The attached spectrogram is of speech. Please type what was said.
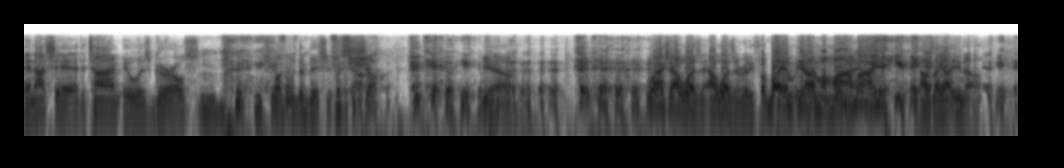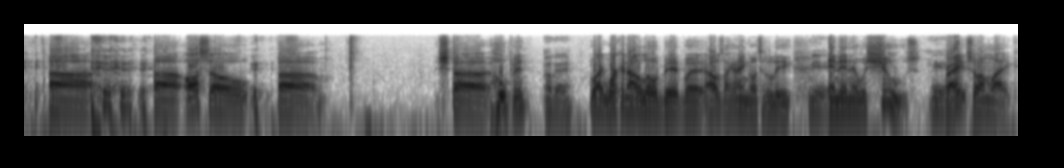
And I said at the time it was girls fucking with the bitches for, sure. Hell yeah. You know. well, actually, I wasn't. I wasn't really fuck, but in, you know, in my In my mind, mind, yeah, yeah. I was like, I, you know. Uh, uh, also, um, uh, hooping, okay. like working out a little bit, but I was like, I ain't going to the league. Yeah. And then it was shoes, Yeah. right? So I'm like,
